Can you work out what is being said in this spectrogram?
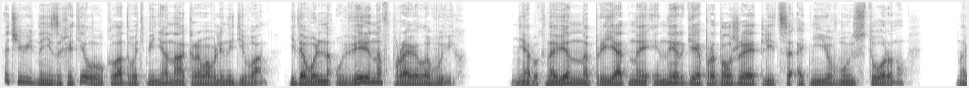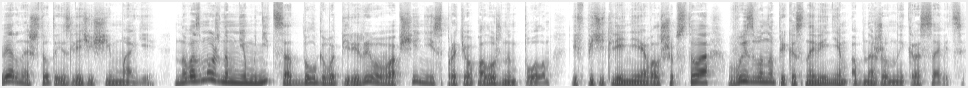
очевидно, не захотела укладывать меня на окровавленный диван – и довольно уверенно вправила вывих. Необыкновенно приятная энергия продолжает литься от нее в мою сторону. Наверное, что-то из лечащей магии. Но, возможно, мне мнится от долгого перерыва в общении с противоположным полом, и впечатление волшебства вызвано прикосновением обнаженной красавицы.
